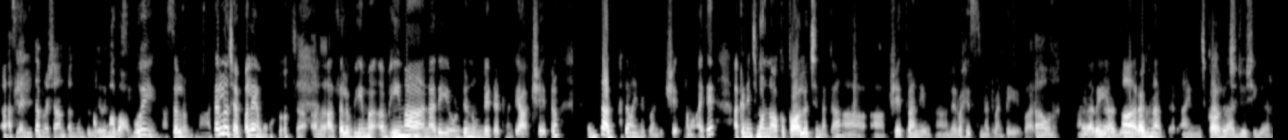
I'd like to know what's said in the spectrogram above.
అసలు ఎంత ప్రశాంతంగా ఉంటుంది. బాబోయ్ అసలు మాటల్లో చెప్పలేము. అసలు భీమ భీమా నది ఒడ్డున ఉండేటటువంటి ఆ క్షేత్రం. ఎంత అద్భుతమైనటువంటి క్షేత్రం అయితే అక్కడి నుంచి మొన్న ఒక కాల్ వచ్చిందాక ఆ- క్షేత్రాన్ని నిర్వహిస్తున్నటువంటి వారు. అవును. రఘునాథ్ గారు. ఆయన నుంచి రఘునాథ్ జోషి గారు.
